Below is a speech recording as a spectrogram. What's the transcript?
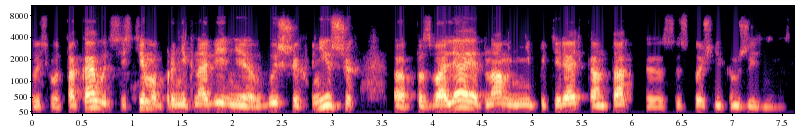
то есть вот такая вот система проникновения высших в низших а, позволяет нам не потерять контакт э, с источником жизненности.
